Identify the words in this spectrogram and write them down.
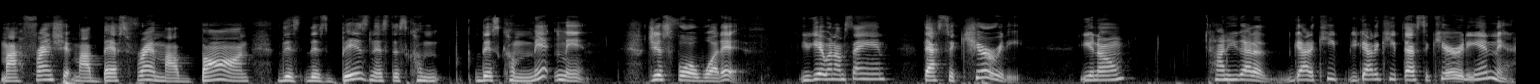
my friendship, my best friend, my bond, this this business, this com- this commitment, just for what if? You get what I'm saying? That security, you know, honey, you gotta gotta keep you gotta keep that security in there.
